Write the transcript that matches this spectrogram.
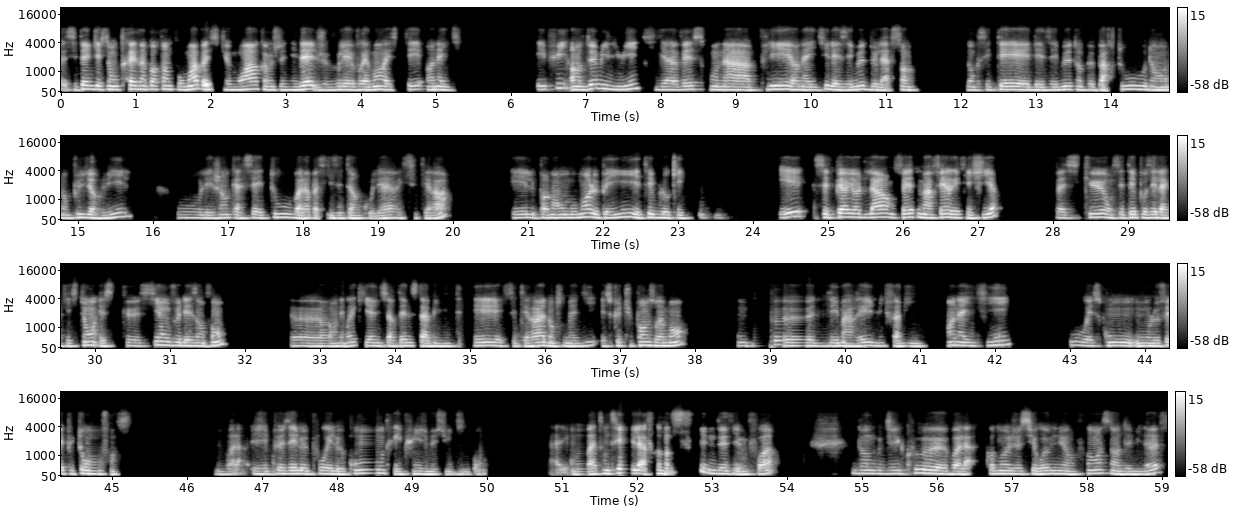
C'était une question très importante pour moi parce que moi, comme je te disais, je voulais vraiment rester en Haïti. Et puis, en 2008, il y avait ce qu'on a appelé en Haïti les émeutes de la faim. Donc, c'était des émeutes un peu partout, dans, dans, plusieurs villes, où les gens cassaient tout, voilà, parce qu'ils étaient en colère, etc. Et pendant un moment, le pays était bloqué. Et cette période-là, en fait, m'a fait réfléchir parce qu'on s'était posé la question, est-ce que si on veut des enfants, euh, on aimerait qu'il y ait une certaine stabilité, etc. Donc, il m'a dit, est-ce que tu penses vraiment qu'on peut démarrer une famille en Haïti ou est-ce qu'on le fait plutôt en France? Voilà, j'ai pesé le pour et le contre et puis je me suis dit, bon, allez, on va tenter la France une deuxième fois. Donc, du coup, euh, voilà comment je suis revenue en France en 2009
